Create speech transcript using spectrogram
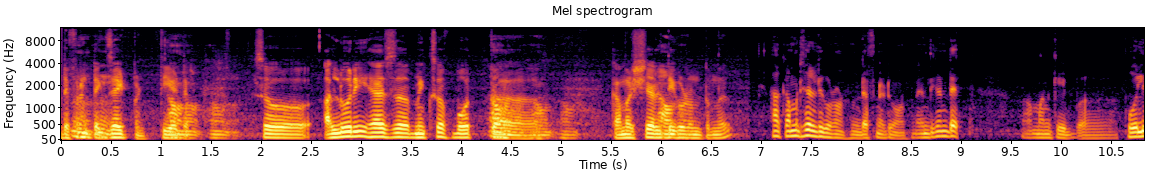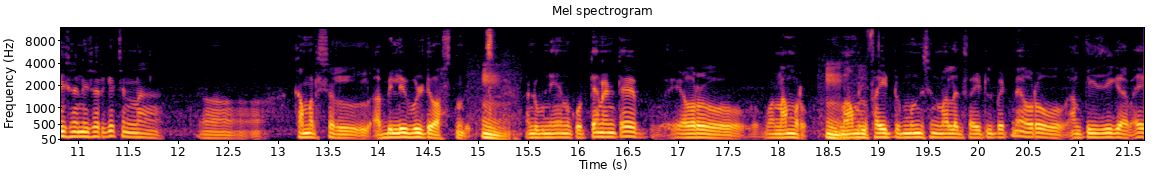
different excitement theatre so Alluri has mix of both commerciality కూడా ఉంటుంది. ఆ కమర్షియాలిటీ కూడా ఉంటుంది డెఫినెట్గా ఉంటుంది. ఎందుకంటే మనకి పోలీస్ అనేసరికి చిన్న కమర్షియల్ అబిలిబిలిటీ వస్తుంది. అంటే ఇప్పుడు నేను కొట్టానంటే ఎవరు నమ్మరు. మామూలు ఫైట్ ముందు సినిమాలో అది ఫైట్లు పెట్టినా ఎవరు అంత ఈజీగా "ఏ,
